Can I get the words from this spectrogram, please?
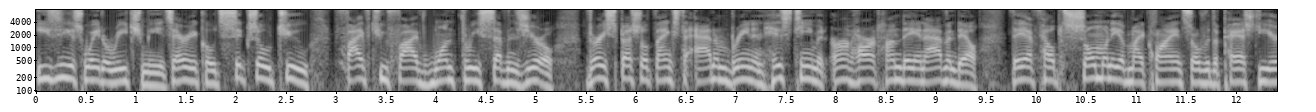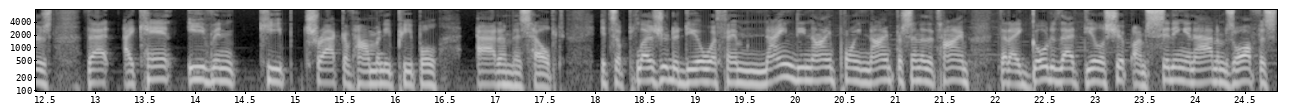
easiest way to reach me, it's area code 602 525 1370. Very special thanks to Adam Breen and his team at Earnhardt Hyundai in Avondale. They have helped so many of my clients over the past years that I can't even keep track of how many people Adam has helped. It's a pleasure to deal with him. 99.9% of the time that I go to that dealership, I'm sitting in Adam's office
